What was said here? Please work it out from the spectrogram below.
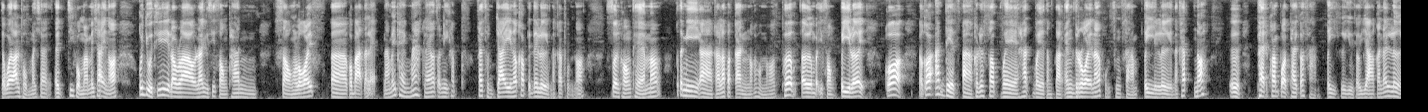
แต่ว่าร้านผมไม่ใช่ไอ้ที่ผมมันไม่ใช่เนาะก็อยู่ที่ราวๆนะอยู่ที่สองพันสองร้อยกว่าบาทนั่นแหละนะไม่แพงมากแล้วตอนนี้ครับใครสนใจเนาะเข้าไปได้เลยนะครับผมเนาะส่วนของแถมเนาะก็จะมีอ่าการรับประกันเนาะครับผมเนาะเพิ่มเติมไปอีก 2 ปีเลย ก็แล้วก็อัปเดตอ่าเขาเรียกซอฟต์แวร์ฮาร์ดแวร์ต่างๆ Android นะครับผมถึง 3 ปีเลยนะครับเนาะเออ พทความปลอดภัยก็ 3 ปีคืออยู่ยาวๆกันได้เลย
